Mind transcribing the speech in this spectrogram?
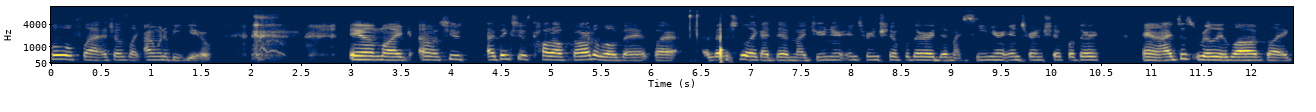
full fledged, I was like, I want to be you. And, like, uh, she was I think she was caught off guard a little bit, but eventually, like, I did my junior internship with her, I did my senior internship with her, and I just really loved, like,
